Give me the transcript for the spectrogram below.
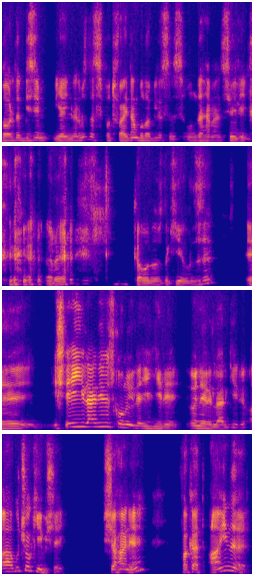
bu arada bizim yayınlarımızı da Spotify'dan bulabilirsiniz. Onu da hemen söyleyeyim araya. Kavanozdaki yıldızı. E, işte ilgilendiğiniz konuyla ilgili öneriler geliyor. Aa bu çok iyi bir şey. Şahane. Fakat aynı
